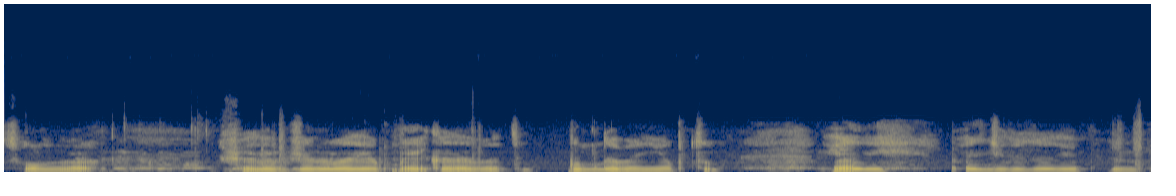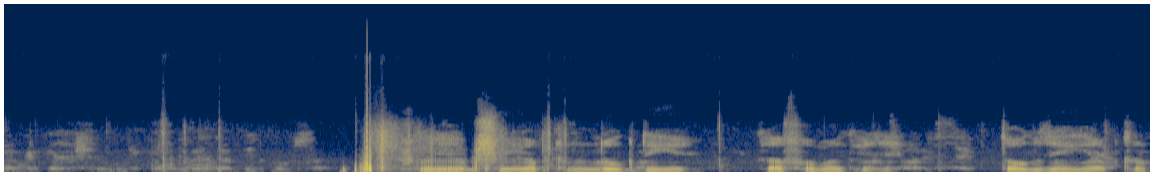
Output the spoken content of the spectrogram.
Sonra şöyle bir canavar yapmaya karar verdim. Bunu da ben yaptım. Yani bence güzel yapıyorum. Şöyle bir şey yaptım. Dog diye. Kafama göre. Dog diye yaptım.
